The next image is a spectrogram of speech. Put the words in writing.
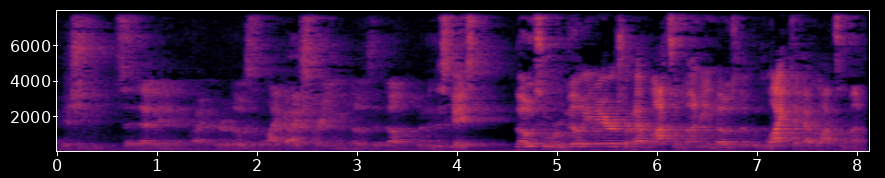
I guess you could say that anyway, right? There are those that like ice cream and those that don't. But in this case, those who are millionaires or have lots of money and those that would like to have lots of money.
